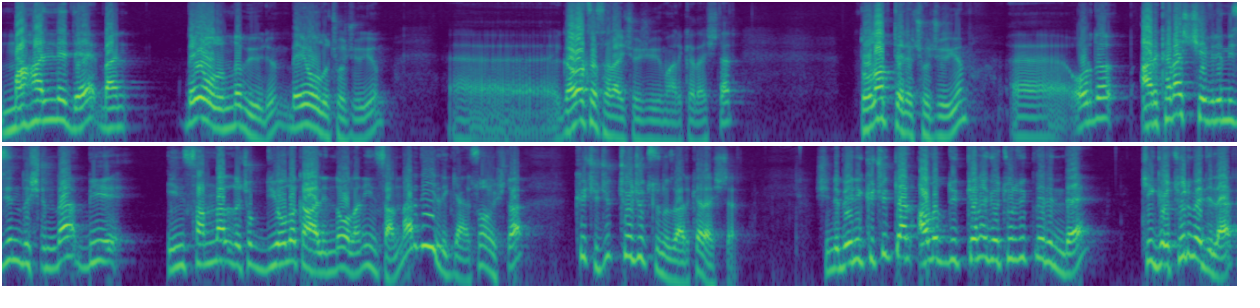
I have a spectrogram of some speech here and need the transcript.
mahallede ben Beyoğlu'nda büyüdüm. Beyoğlu çocuğuyum. Ee, Galatasaray çocuğuyum arkadaşlar. Dolapdere çocuğuyum. Ee, orada arkadaş çevremizin dışında bir insanlarla çok diyalog halinde olan insanlar değildik yani sonuçta küçücük çocuksunuz arkadaşlar. Şimdi beni küçükken alıp dükkana götürdüklerinde ki götürmediler.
